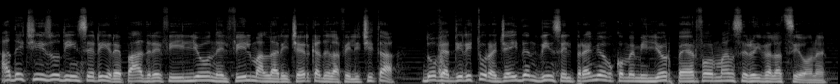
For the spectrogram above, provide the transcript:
ha deciso di inserire padre e figlio nel film Alla ricerca della felicità, dove addirittura Jaden vinse il premio come miglior performance rivelazione.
